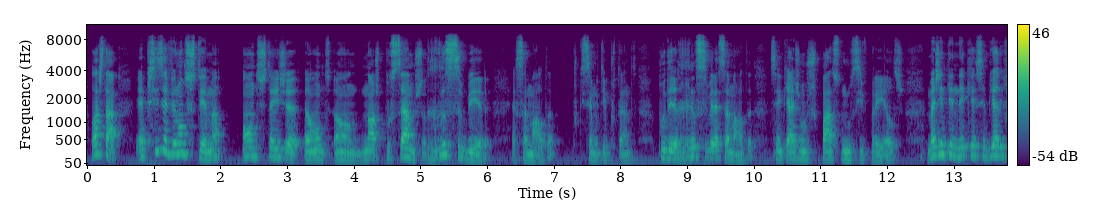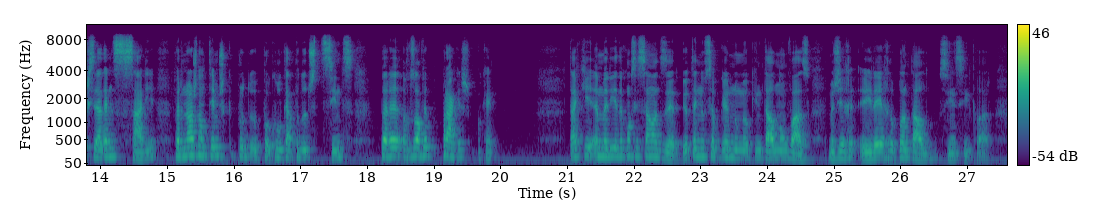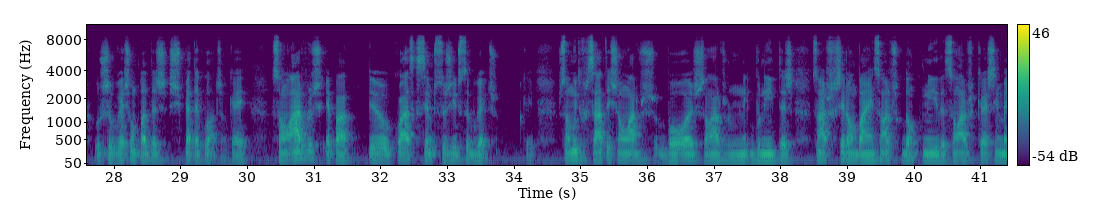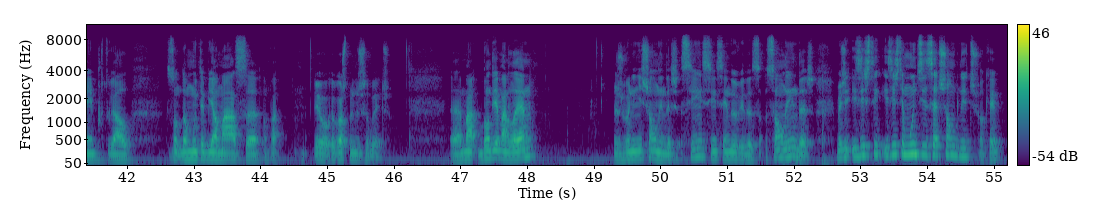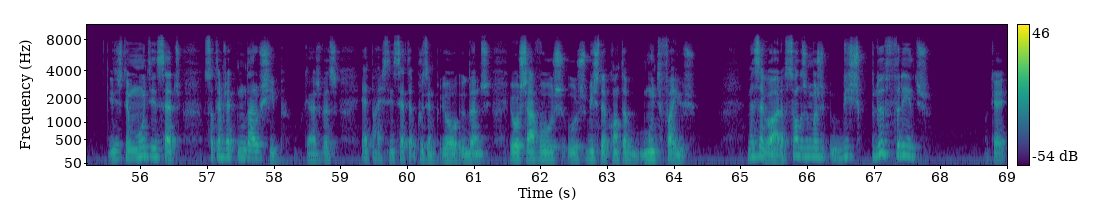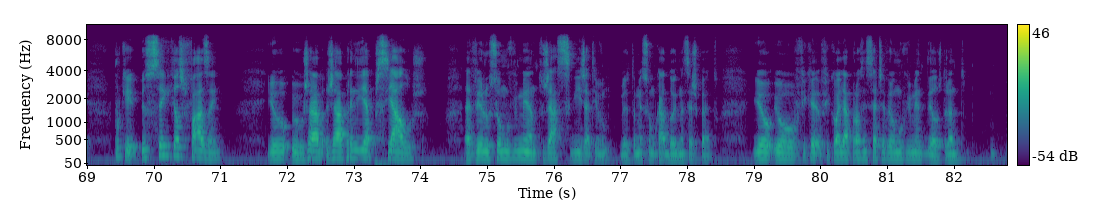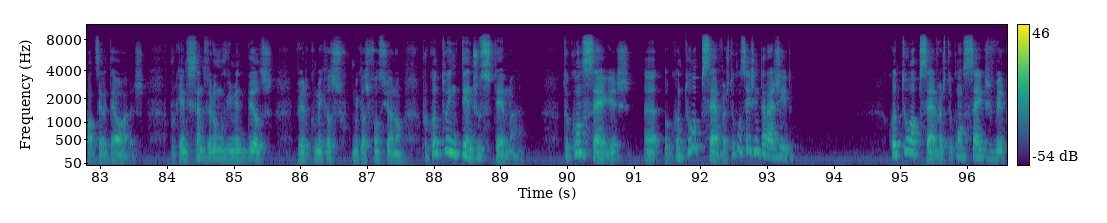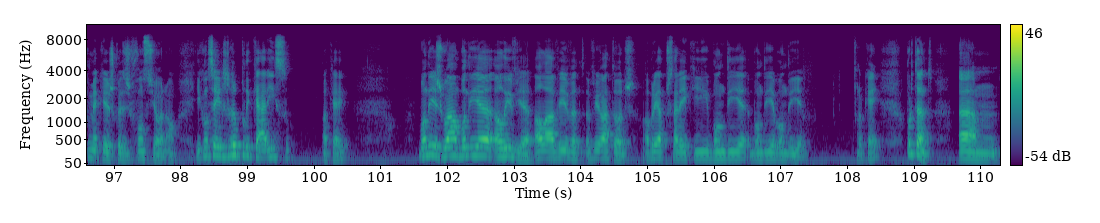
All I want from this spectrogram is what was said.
Lá está. É preciso haver um sistema onde esteja, onde, onde nós possamos receber essa malta, porque isso é muito importante, poder receber essa malta sem que haja um espaço nocivo para eles, mas entender que essa biodiversidade é necessária para nós não termos que produ colocar produtos de síntese para resolver pragas, ok? Está aqui a Maria da Conceição a dizer: Eu tenho um sabugueiro no meu quintal num vaso, mas irei replantá-lo. Sim, sim, claro. Os sabugueiros são plantas espetaculares, ok? São árvores, epá, eu quase que sempre sugiro sabugueiros. Okay? São muito versáteis, são árvores boas, são árvores bonitas, são árvores que cheiram bem, são árvores que dão comida, são árvores que crescem bem em Portugal, são, dão muita biomassa. Epá, eu, eu gosto muito dos sabugueiros. Uh, bom dia, Marlene. Joaninhas são lindas. Sim, sim, sem dúvida. São lindas. Mas existem, existem muitos insetos que são bonitos, ok? Existem muitos insetos. Só temos é que mudar o chip. Okay? Às vezes, é pá, este inseto... Por exemplo, eu, eu, antes, eu achava os, os bichos da conta muito feios. Mas agora são dos meus bichos preferidos. Ok? Porquê? Eu sei o que eles fazem. Eu, eu já, já aprendi a apreciá-los. A ver o seu movimento. Já a seguir, já tive... Eu também sou um bocado doido nesse aspecto eu, eu fico, fico a olhar para os insetos a ver o movimento deles durante, pode ser até horas. Porque é interessante ver o movimento deles, ver como é que eles, como é que eles funcionam. Porque quando tu entendes o sistema, tu consegues, uh, quando tu observas, tu consegues interagir. Quando tu observas, tu consegues ver como é que as coisas funcionam e consegues replicar isso. Ok? Bom dia, João. Bom dia, Olivia. Olá, viva, viva a todos. Obrigado por estarem aqui. Bom dia, bom dia, bom dia. Ok? Portanto, um,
